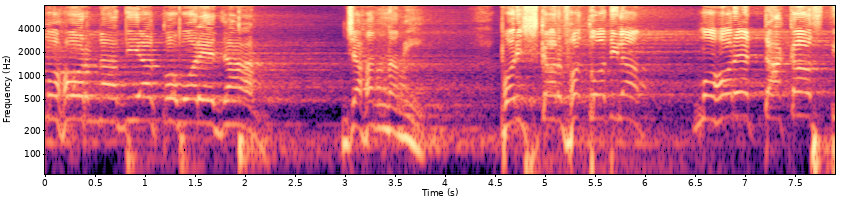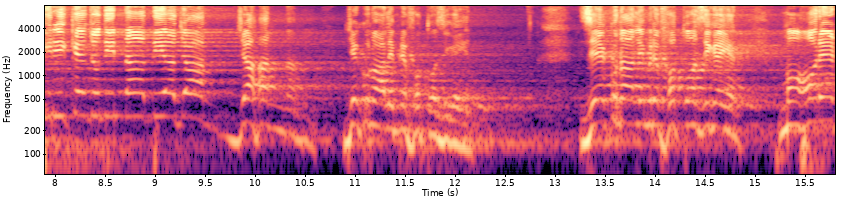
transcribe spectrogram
মোহর না দিয়া কবরে যান, জাহান্নামি। পরিষ্কার ফতোয়া দিলাম, মোহরের টাকা স্ত্রীকে যদি না দিয়া যান, জাহান্নামি। যে কোনো আলিমরে ফতোয়া জিগাইয়েন। যে কোনো আলিমরে ফতোয়া জিগাইয়েন। মোহরের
